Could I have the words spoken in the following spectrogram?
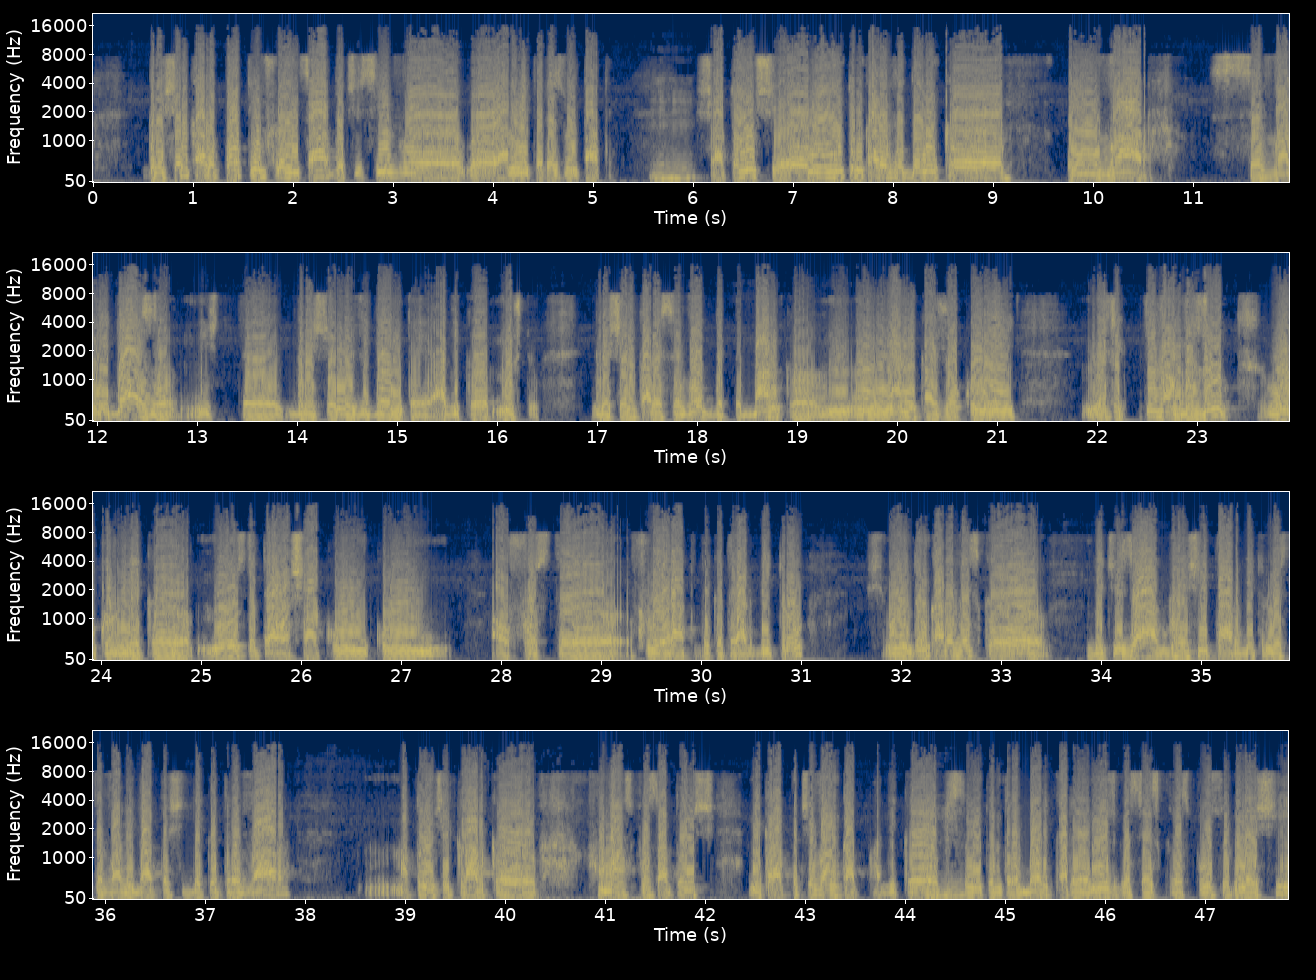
greșeli care pot influența decisiv uh, anumite rezultate. Uh-huh. Și atunci, în momentul în care vedem că în VAR se validează niște greșeli evidente, adică, nu știu, greșeli care se văd de pe bancă, în, în dinamica jocului, efectiv am văzut lucrurile că nu stăteau așa cum, cum au fost uh, fluierate de către arbitru și în momentul în care vezi că decizia greșită a arbitrului este validată și de către VAR, atunci e clar că, cum am spus atunci, ne crapă ceva în cap. Adică mm-hmm. sunt întrebări care nu își găsesc răspunsurile și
